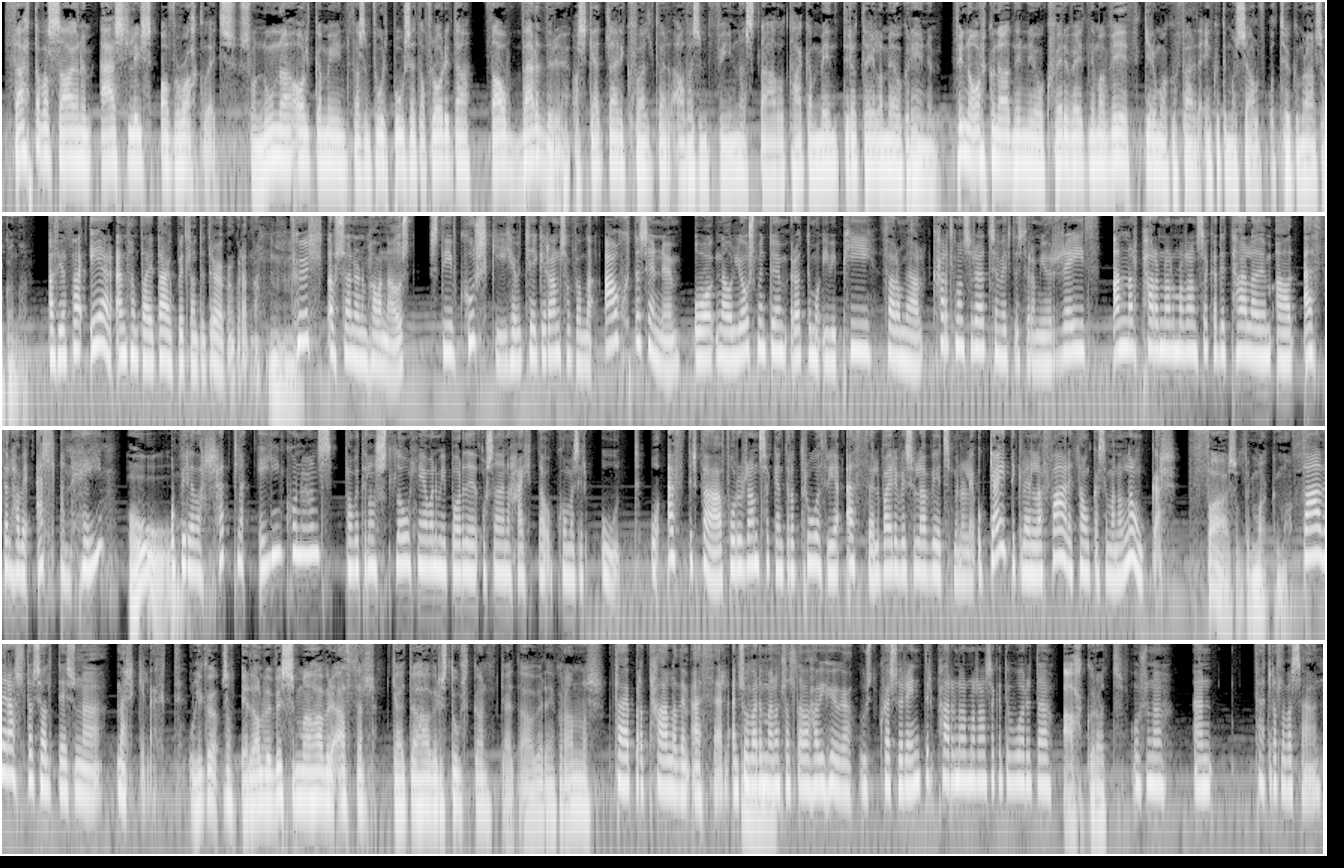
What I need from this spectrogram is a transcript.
Þetta var sagan um Ashleys of Rockledge svo núna, Olga mín, þar sem þú ert búsett á Florida þá verðuru að skella þér í kvöldverð á þessum fína stað og taka myndir og deila með okkur hinnum finna orkunaðninni og hver veit nema við gerum okkur ferð einhvern tíma sjálf og tökum rannsókana af því að það er enn þann dag í dag byllandi draugagangur þarna. Fullt af sönnunum hafa náðust Steve Kurski hefur tekið rannsóknarna átta sinnum og náðu ljósmyndum, röddum og EVP þar á meðal Karlmannsrödd sem virtist vera mjög reið. Annar paranormal rannsakandi talaði um að Ethel hafi eldan heim Ó, og byrjaði að hrella eiginkonu hans þangað til hann sló hnefanum í borðið og saði hann að hætta og koma sér út. Og eftir það fóru rannsakendur að trúa því að Ethel væri vissulega vitsmunuleg og gæti greinilega farið þangað sem hann langar. það er svolítið magnað. Það er alltaf svolítið svona merkilegt. og líka, er þið alveg vissum að hafa verið Ethel? Gæti að hafa verið stúlkan? Gæti að hafa verið einhver annar? Það er bara talað um Ethel en svo verður maður alltaf að hafa í huga úst, hversu reyndir paranormal rannsakendur voru þetta? Akkurat. Og svona en þetta er allavega sagan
